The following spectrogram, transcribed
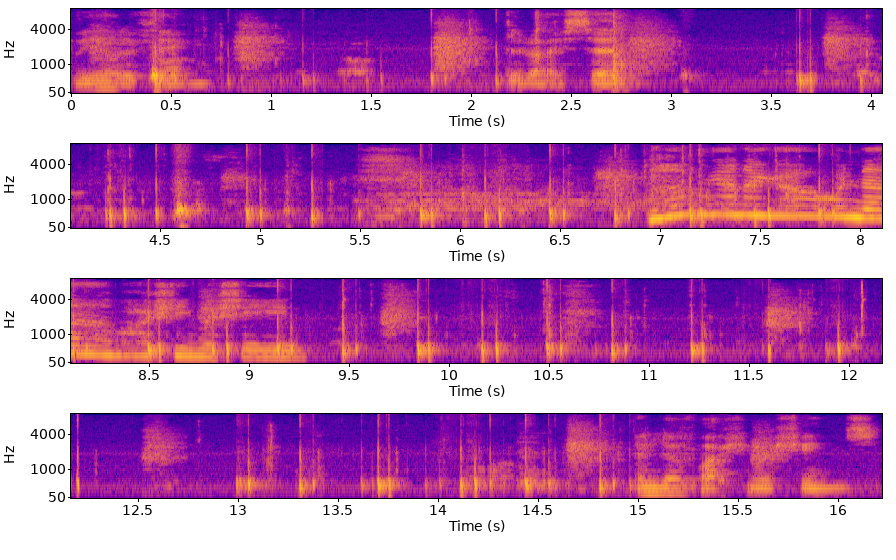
the other thing that I said. I'm gonna go in the washing machine. I love washing machines.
